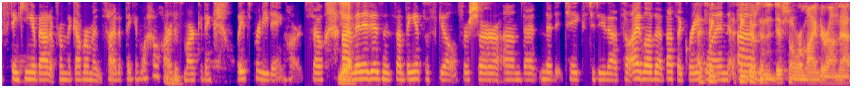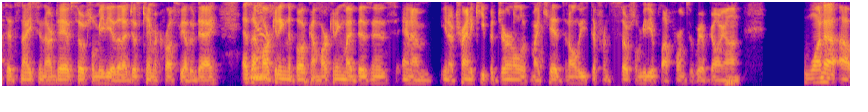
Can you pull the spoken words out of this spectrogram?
thinking about it from the government side of thinking, well, how hard Mhm. is marketing? Well, it's pretty dang hard. So, yeah um, and it isn't something; it's a skill for sure um, that that it takes to do that. So, I love that. That's a great I think, one. I think there's Um, an additional reminder on that that's nice in our day of social media that I just came across the other day. As I'm marketing the book, I'm marketing my business, and I'm you know trying to keep a journal of my kids and all these different social media platforms that we have going on. One, uh, uh,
